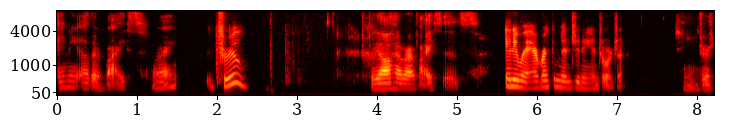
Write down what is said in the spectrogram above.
any other vice, right? True. We all have our vices. Anyway, I recommend Ginny and Georgia. Gene George.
